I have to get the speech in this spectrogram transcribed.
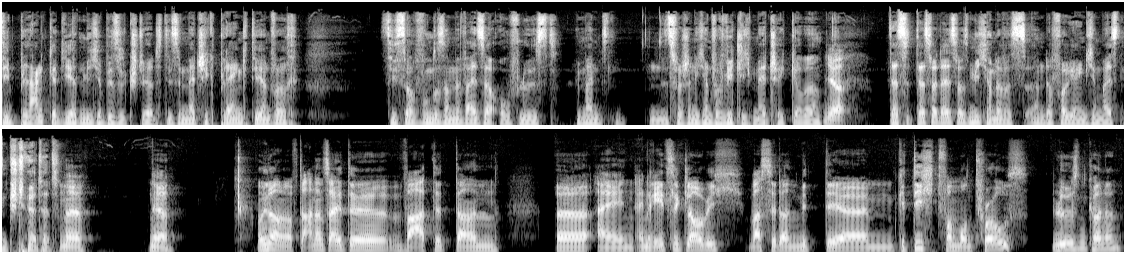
Die Planke, die hat mich ein bisschen gestört. Diese Magic Plank, die einfach sich so auf wundersame Weise auflöst. Ich meine, ist wahrscheinlich einfach wirklich Magic, aber ja. das, das war das, was mich an der, was an der Folge eigentlich am meisten gestört hat. Ne. Ja. Und dann auf der anderen Seite wartet dann äh, ein, ein Rätsel, glaube ich, was sie dann mit dem Gedicht von Montrose lösen können.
